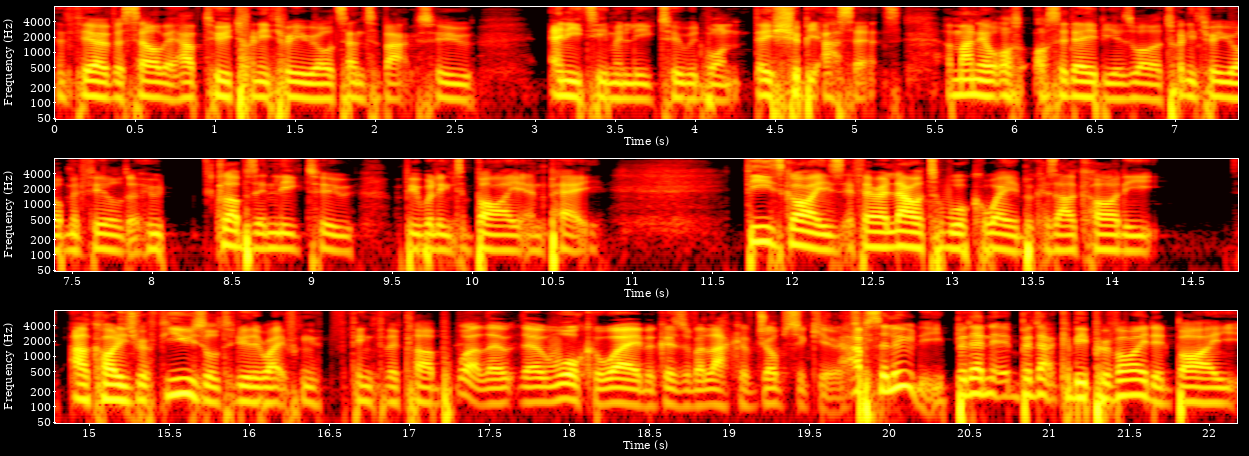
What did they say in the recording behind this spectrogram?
and Theo Vassell, they have two 23 year old centre backs who any team in League Two would want. They should be assets. Emmanuel Os- Osadebe as well, a 23 year old midfielder who clubs in League Two would be willing to buy and pay. These guys, if they're allowed to walk away because Alkadhi Al Qadi's refusal to do the right thing for the club. Well, they'll, they'll walk away because of a lack of job security. Absolutely, but then but that could be provided by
